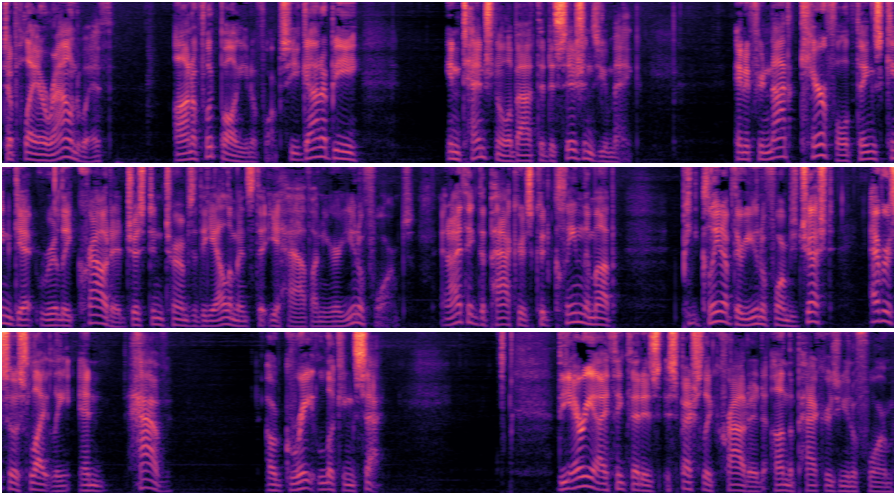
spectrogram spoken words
to play around with on a football uniform. So you got to be intentional about the decisions you make. And if you're not careful, things can get really crowded just in terms of the elements that you have on your uniforms. And I think the Packers could clean them up, clean up their uniforms just ever so slightly and have a great looking set. The area I think that is especially crowded on the Packers uniform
